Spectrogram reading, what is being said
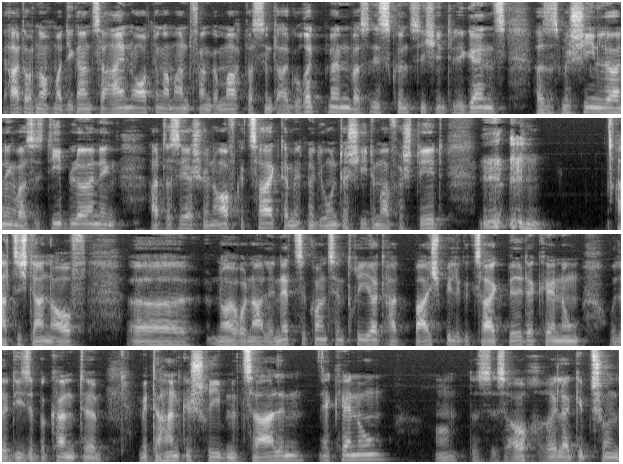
Er hat auch nochmal die ganze Einordnung am Anfang gemacht, was sind Algorithmen, was ist künstliche Intelligenz, was ist Machine Learning, was ist Deep Learning, hat das sehr schön aufgezeigt, damit man die Unterschiede mal versteht. Hat sich dann auf äh, neuronale Netze konzentriert, hat Beispiele gezeigt, Bilderkennung oder diese bekannte mit der Hand geschriebene Zahlenerkennung. Das ist auch, gibt schon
